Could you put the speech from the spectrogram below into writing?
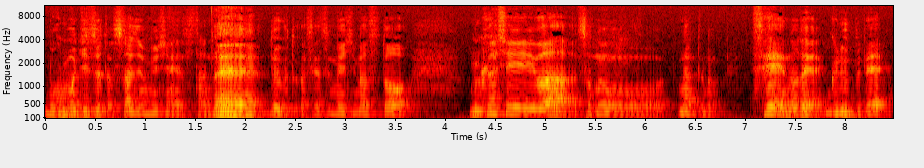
僕も実はスタジオミュージシャンやってたんで、えー、どういうことか説明しますと昔はそのなんていうのせーのでグループで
